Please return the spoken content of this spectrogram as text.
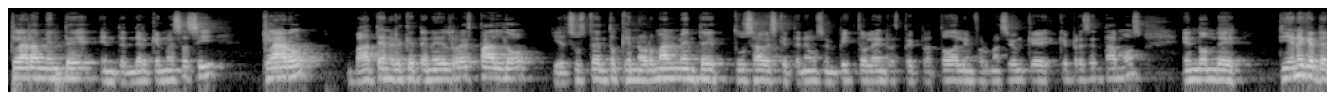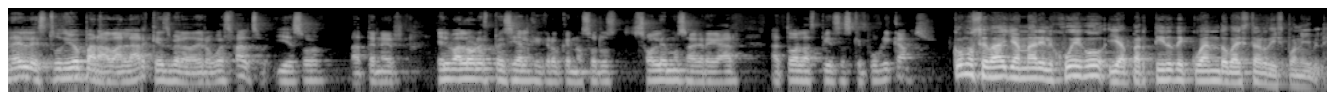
claramente entender que no es así. Claro, va a tener que tener el respaldo y el sustento que normalmente tú sabes que tenemos en Pictoline respecto a toda la información que, que presentamos, en donde tiene que tener el estudio para avalar que es verdadero o es falso. Y eso va a tener el valor especial que creo que nosotros solemos agregar a todas las piezas que publicamos. ¿Cómo se va a llamar el juego y a partir de cuándo va a estar disponible?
